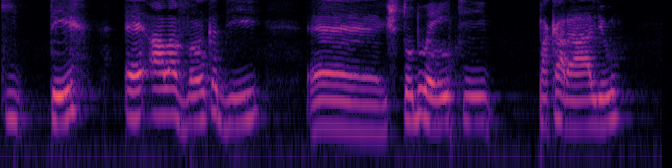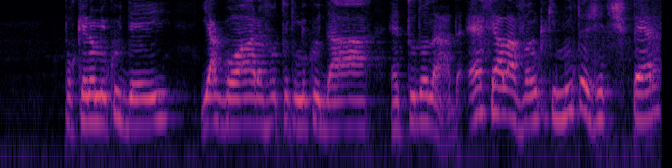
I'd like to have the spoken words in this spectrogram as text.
que ter é a alavanca de é, estou doente pra caralho porque não me cuidei e agora vou ter que me cuidar, é tudo ou nada. Essa é a alavanca que muita gente espera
